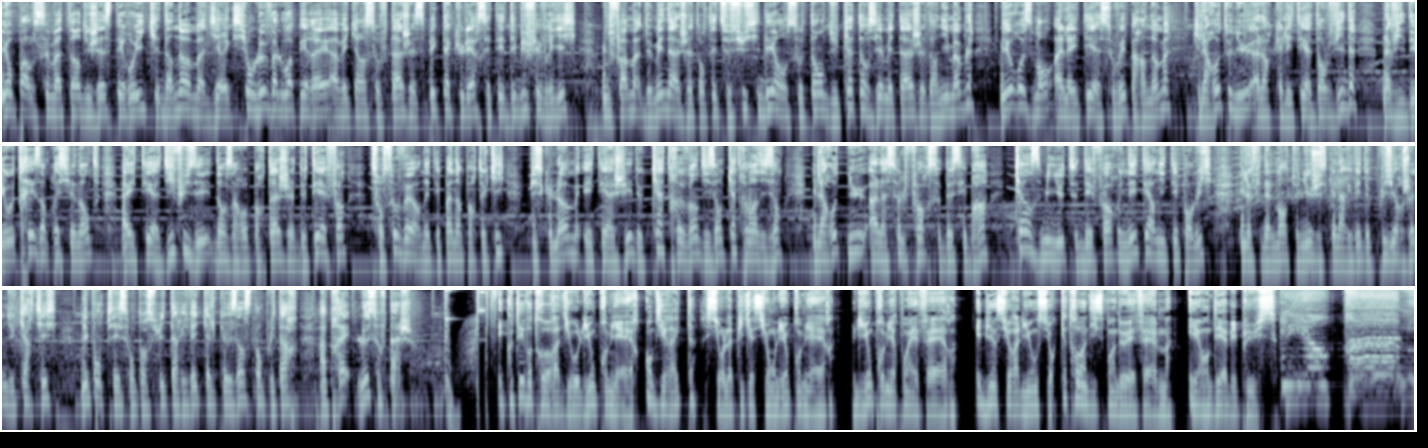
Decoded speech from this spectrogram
Et on parle ce matin du geste héroïque d'un homme direction Levallois-Perret avec un sauvetage spectaculaire. C'était début février. Une femme de ménage a tenté de se suicider en sautant du 14e étage d'un immeuble. Mais heureusement, elle a été sauvée par un homme qui l'a retenue alors qu'elle était dans le vide. La vidéo très impressionnante a été diffusée dans un reportage de TF1. Son sauveur n'était pas n'importe qui puisque l'homme était âgé de 90 ans, 90 ans. Il l'a retenu à la seule force de ses bras 15 minutes d'effort, une éternité pour lui. Il a finalement tenu jusqu'à l'arrivée de plusieurs jeunes du quartier. Les pompiers sont ensuite arrivés quelques instants plus tard après le sauvetage. Écoutez votre radio Lyon Première en direct sur l'application Lyon Première, lyonpremière.fr et bien sûr à Lyon sur 90.2 FM et en DAB+. Lyon Première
